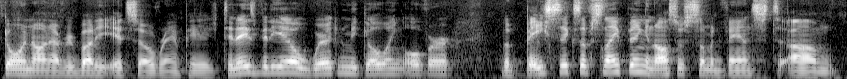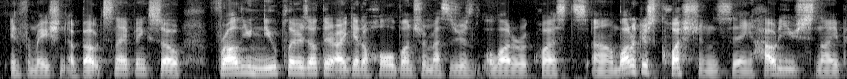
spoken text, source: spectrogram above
going on everybody? It's oRampaage. Today's video we're going to be going over the basics of sniping and also some advanced um, information about sniping. So for all you new players out there, I get a whole bunch of messages, a lot of requests, um, a lot of just questions saying how do you snipe,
